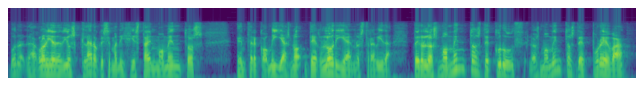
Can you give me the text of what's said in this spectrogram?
Bueno, la gloria de Dios claro que se manifiesta en momentos entre comillas, ¿no? de gloria en nuestra vida, pero los momentos de cruz, los momentos de prueba,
